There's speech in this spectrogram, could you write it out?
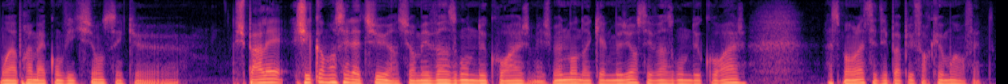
Moi après, ma conviction, c'est que je parlais, j'ai commencé là-dessus hein, sur mes 20 secondes de courage, mais je me demande dans quelle mesure ces 20 secondes de courage, à ce moment-là, c'était pas plus fort que moi en fait.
